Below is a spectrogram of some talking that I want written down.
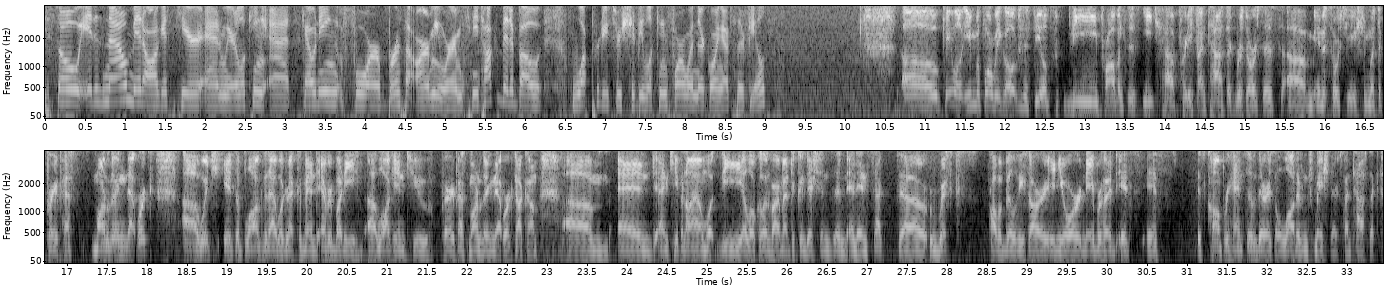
So it is now mid August here, and we are looking at scouting for Bertha armyworm. Can you talk a bit about what producers should be looking for when they're going out to their fields? Uh, okay, well, even before we go out to the fields, the provinces each have pretty fantastic resources um, in association with the Prairie Pest Monitoring Network, uh, which is a blog that I would recommend everybody uh, log into prairiepestmonitoringnetwork.com um, and and keep an eye on what the local environmental conditions and, and insect uh, risks probabilities are in your neighborhood. It's it's it's comprehensive. There is a lot of information there. It's fantastic.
